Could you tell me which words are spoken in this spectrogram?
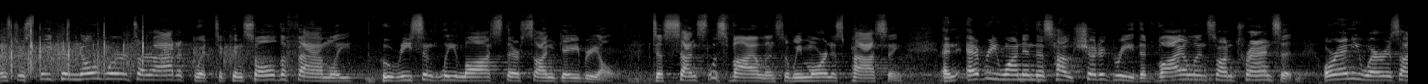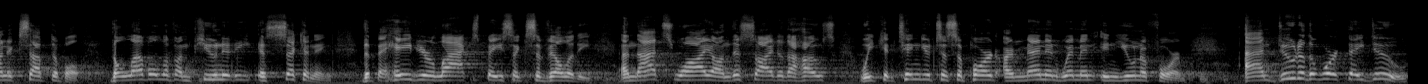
Mr. Speaker, no words are adequate to console the family who recently lost their son Gabriel to senseless violence, and we mourn his passing. And everyone in this House should agree that violence on transit or anywhere is unacceptable. The level of impunity is sickening. The behaviour lacks basic civility. And that's why, on this side of the House, we continue to support our men and women in uniform. And due to the work they do,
